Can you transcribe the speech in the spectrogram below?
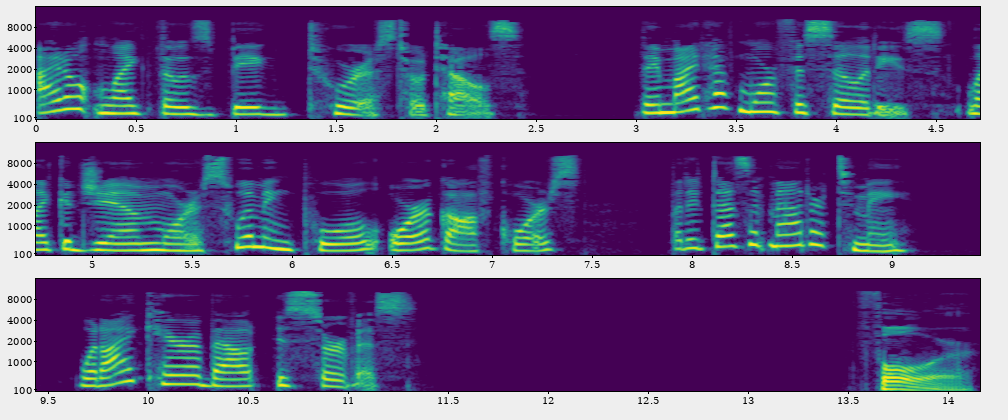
I don't like those big tourist hotels. They might have more facilities, like a gym or a swimming pool or a golf course, but it doesn't matter to me. What I care about is service. 4.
